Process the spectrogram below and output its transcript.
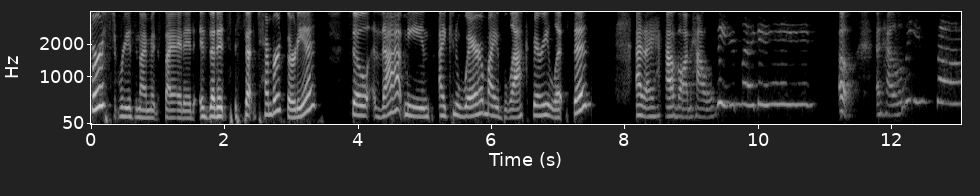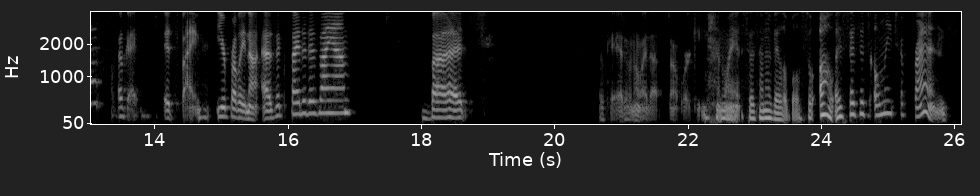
first reason I'm excited is that it's September 30th. So that means I can wear my Blackberry lip scents and I have on Halloween leggings. Oh, and Halloween socks. Okay, it's fine. You're probably not as excited as I am, but okay, I don't know why that's not working and why it says unavailable. So, oh, it says it's only to friends.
